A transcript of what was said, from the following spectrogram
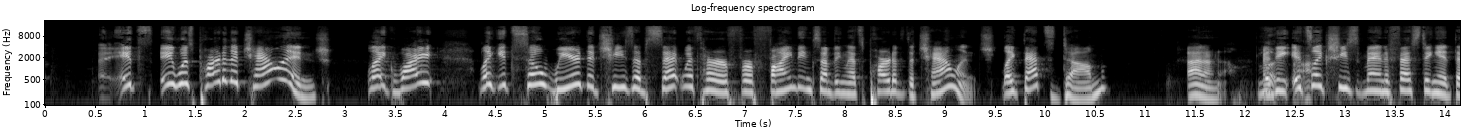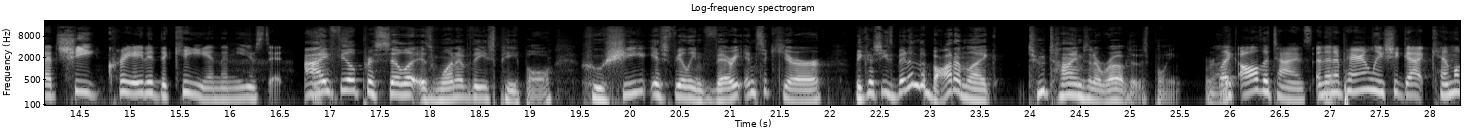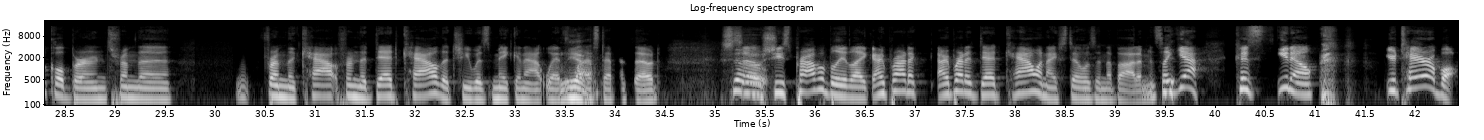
it's it was part of the challenge. Like why? Like it's so weird that she's upset with her for finding something that's part of the challenge. Like that's dumb. I don't know. I think it's I- like she's manifesting it that she created the key and then used it. I feel Priscilla is one of these people who she is feeling very insecure because she's been in the bottom like two times in a row up to this point, right? like all the times. And then apparently she got chemical burns from the from the cow from the dead cow that she was making out with Yeah. last episode. So, so, she's probably like, I brought a I brought a dead cow and I still was in the bottom. It's like, yeah, because you know, you're terrible.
